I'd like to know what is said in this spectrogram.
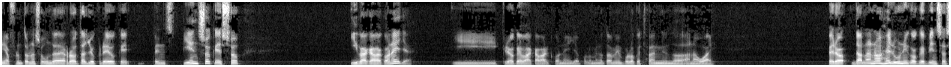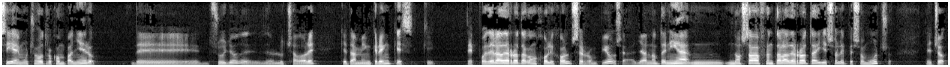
y afrontó una segunda derrota, yo creo que pienso que eso iba a acabar con ella. Y creo que va a acabar con ella, por lo menos también por lo que está vendiendo Dana White. Pero Dana no es el único que piensa así, hay muchos otros compañeros de suyos, de, luchadores, que también creen que, es- que después de la derrota con Holly Holm se rompió. O sea, ya no tenía, no sabe afrontar la derrota y eso le pesó mucho. De hecho,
